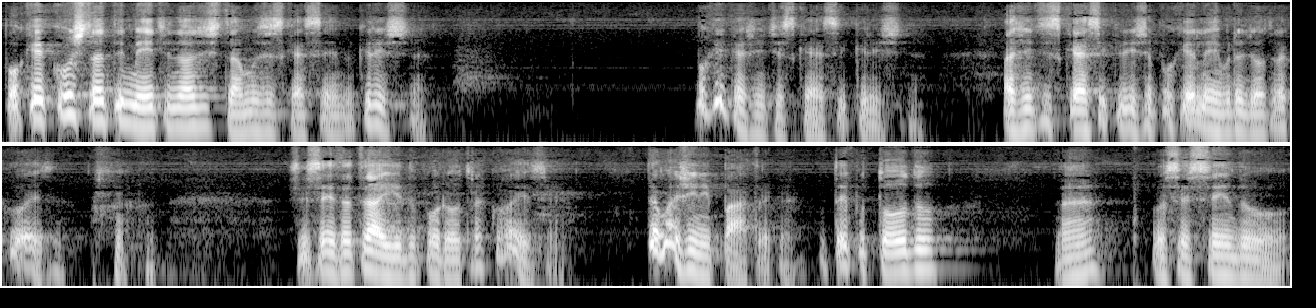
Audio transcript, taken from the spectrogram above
Porque constantemente nós estamos esquecendo Krishna. Por que, que a gente esquece Krishna? A gente esquece Krishna porque lembra de outra coisa. Se sente atraído por outra coisa. Então imagine Pátrica, o tempo todo né, você sendo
